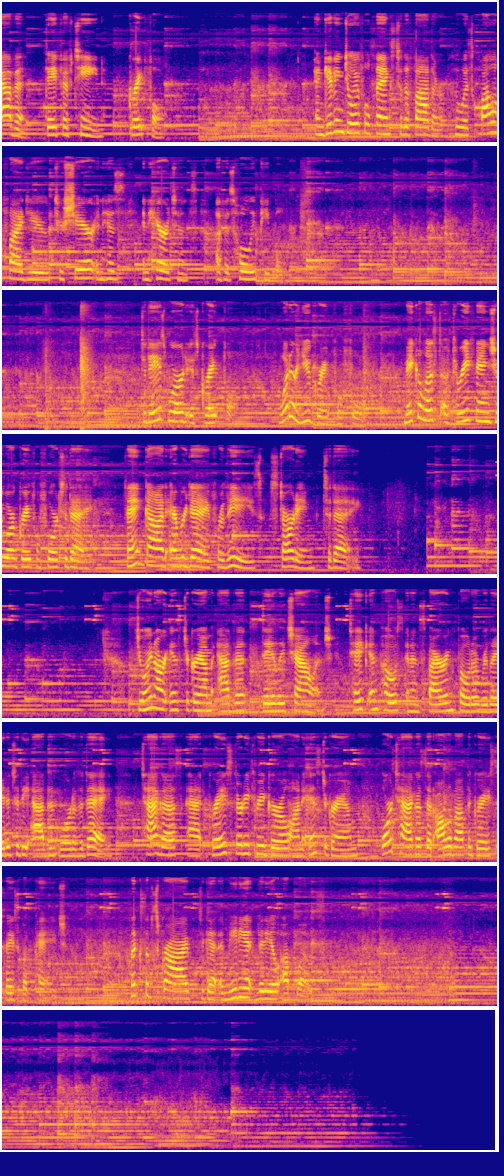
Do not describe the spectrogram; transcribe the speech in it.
Advent, Day 15, Grateful. And giving joyful thanks to the Father who has qualified you to share in his inheritance of his holy people. Today's word is grateful. What are you grateful for? Make a list of three things you are grateful for today. Thank God every day for these, starting today. Join our Instagram Advent Daily Challenge. Take and post an inspiring photo related to the Advent Word of the Day. Tag us at Grace33Girl on Instagram or tag us at All About the Grace Facebook page. Click subscribe to get immediate video uploads.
